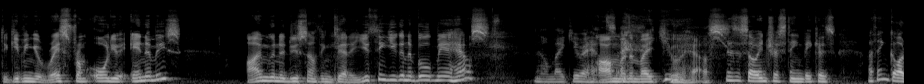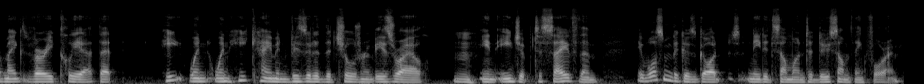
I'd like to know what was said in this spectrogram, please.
to giving you rest from all your enemies. I'm going to do something better. You think you're going to build me a house? I'll make you a house. I'm going to make you a house. This is so interesting because I think God makes very clear that he, when when He came and visited the children of Israel Mm. in Egypt to save them, it wasn't because God needed someone to do something for Him.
